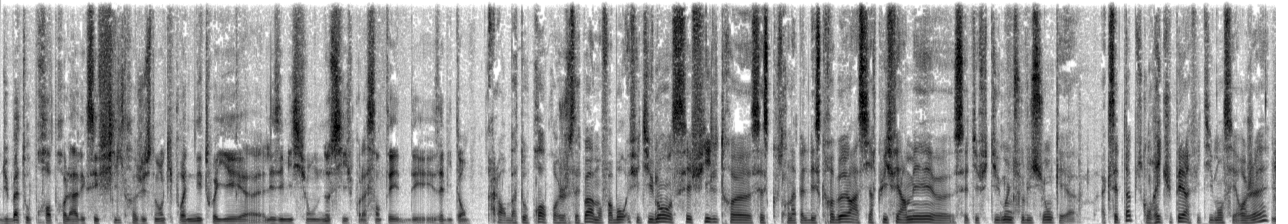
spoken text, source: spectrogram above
du bateau propre là, avec ces filtres justement qui pourraient nettoyer les émissions nocives pour la santé des habitants? Alors bateau propre, je sais pas, mais enfin bon, effectivement, ces filtres, euh, c'est ce qu'on appelle des scrubbers à circuit fermé, euh, c'est effectivement une solution qui est euh, acceptable puisqu'on récupère effectivement ces rejets. Mmh.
